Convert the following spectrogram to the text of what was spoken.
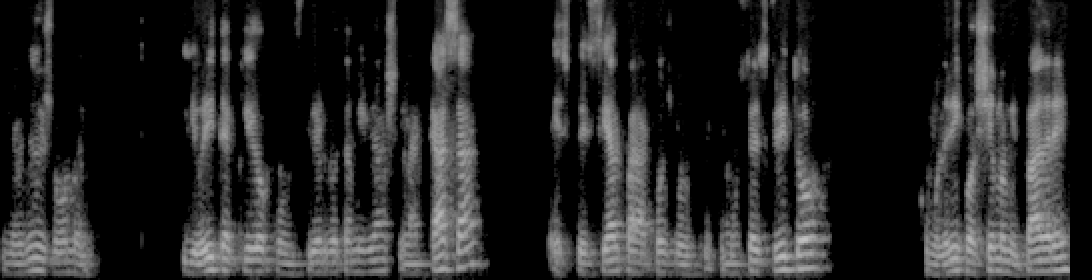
y ahorita quiero construir la casa especial para Cosmos. Como está escrito, como le dijo Hashem a mi padre,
